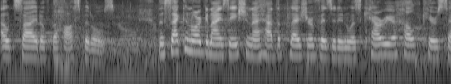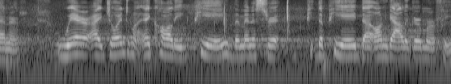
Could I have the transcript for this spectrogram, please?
outside of the hospitals. The second organization I had the pleasure of visiting was Carea Healthcare Centre, where I joined my colleague, PA, the minister, the PA, Dawn Gallagher Murphy.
